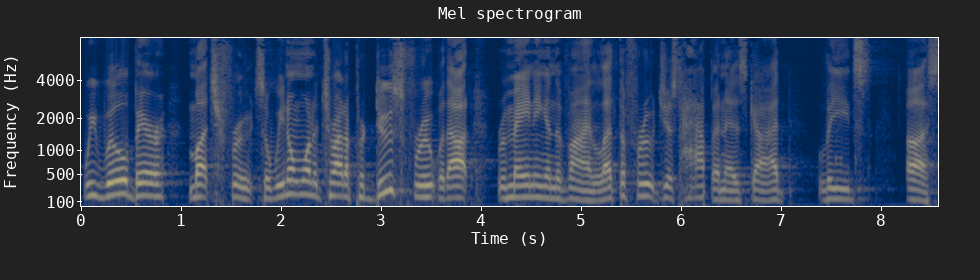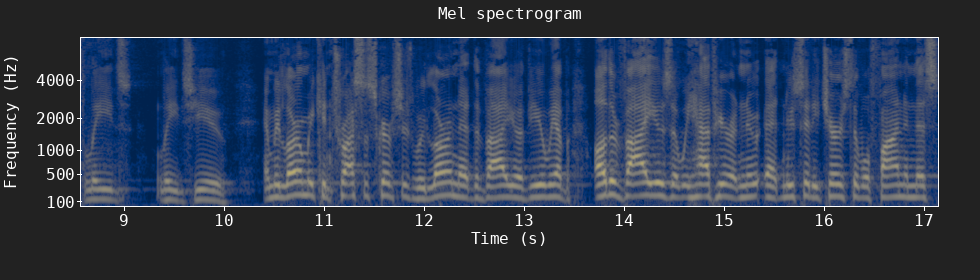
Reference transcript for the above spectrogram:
we will bear much fruit. So we don't want to try to produce fruit without remaining in the vine. Let the fruit just happen as God leads us, leads, leads you and we learn we can trust the scriptures. We learn that the value of you. We have other values that we have here at New, at New City Church that we'll find in this,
